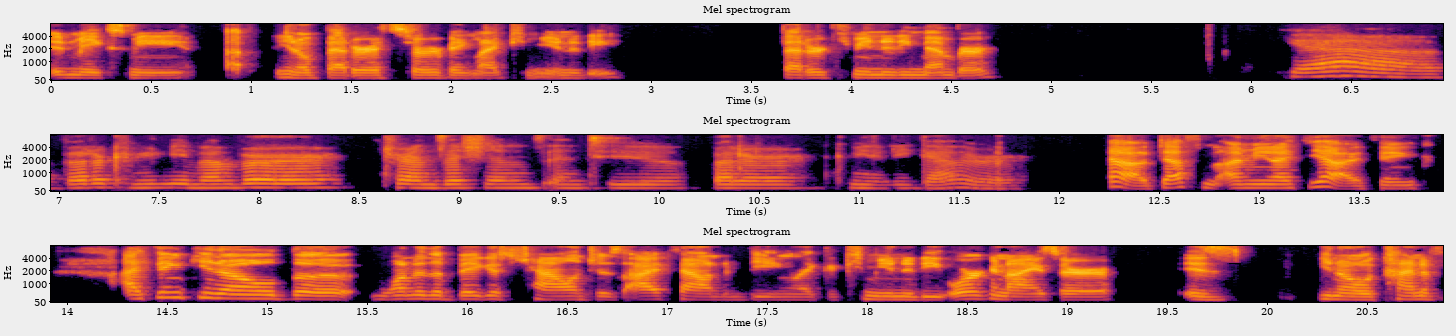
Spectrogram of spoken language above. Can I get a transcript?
it makes me uh, you know better at serving my community, better community member. Yeah, better community member transitions into better community gatherer. Yeah, definitely. I mean, I yeah, I think I think you know the one of the biggest challenges I found in being like a community organizer is you know kind of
